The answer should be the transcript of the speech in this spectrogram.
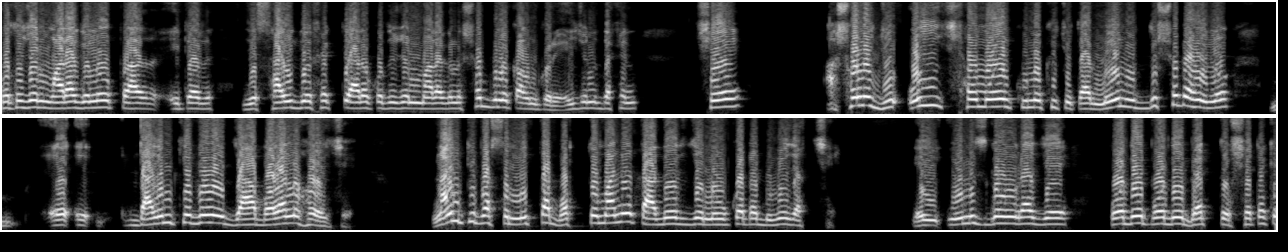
কতজন মারা গেল এটার যে সাইড এফেক্টে আরও কতজন মারা গেল, সবগুলো কাউন্ট করে। এই জন্য দেখেন, সে আসলে ওই সময়ের কোনো কিছু, তার মেইন উদ্দেশ্যটা হইল ডালিমকে দিয়ে যা বলানো হয়েছে নাইনটি পার্সেন্ট মিথ্যা বর্তমানে তাদের যে নৌকাটা ডুবে যাচ্ছে। এই ইউনিস গংরা যে পদে পদে ব্যর্থ, সেটাকে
